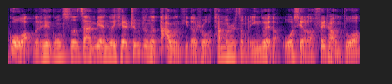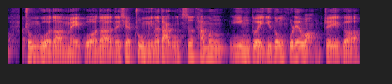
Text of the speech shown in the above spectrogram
过往的这些公司在面对一些真正的大问题的时候，他们是怎么应对的。我写了非常多中国的、美国的那些著名的大公司，他们应对移动互联网这一个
